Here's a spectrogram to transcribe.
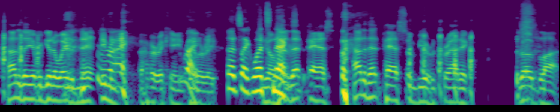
How did they ever get away with naming Right. a Hurricane Right. Hillary? That's like, what's you know, next? How did that pass? How did that pass some bureaucratic roadblock?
